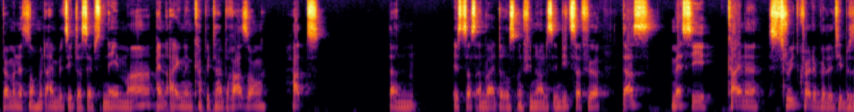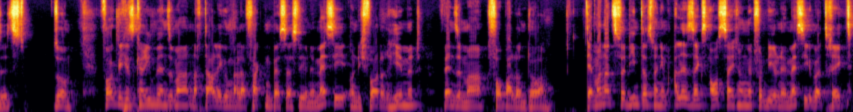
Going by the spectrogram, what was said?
Wenn man jetzt noch mit einbezieht, dass selbst Neymar einen eigenen Capital Bra Song hat, dann ist das ein weiteres und finales Indiz dafür, dass Messi keine Street Credibility besitzt. So, folglich ist Karim Benzema nach Darlegung aller Fakten besser als Lionel Messi und ich fordere hiermit Benzema vor Ballon d'Or. Der Mann hat es verdient, dass man ihm alle sechs Auszeichnungen von Lionel Messi überträgt.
